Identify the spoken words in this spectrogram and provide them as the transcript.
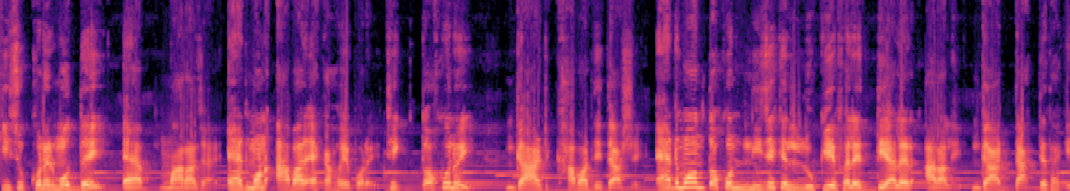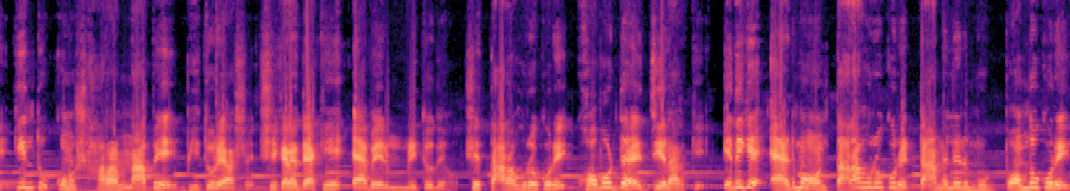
কিছুক্ষণের মধ্যেই অ্যাব মারা যায়। অ্যাডমন্ড আবার একা হয়ে পড়ে। ঠিক তখনই গার্ড খাবার দিতে আসে। অ্যাডমন তখন নিজেকে লুকিয়ে ফেলে দেয়ালের আড়ালে। গার্ড ডাকতে থাকে, কিন্তু কোনো সাড়া না পেয়ে ভিতরে আসে। সেখানে দেখে অ্যাবের মৃতদেহ। সে তাড়াহুড়ো করে খবর দেয় জেলারকে এদিকে অ্যাডমন তাড়াহুড়ো করে টানেলের মুখ বন্ধ করে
